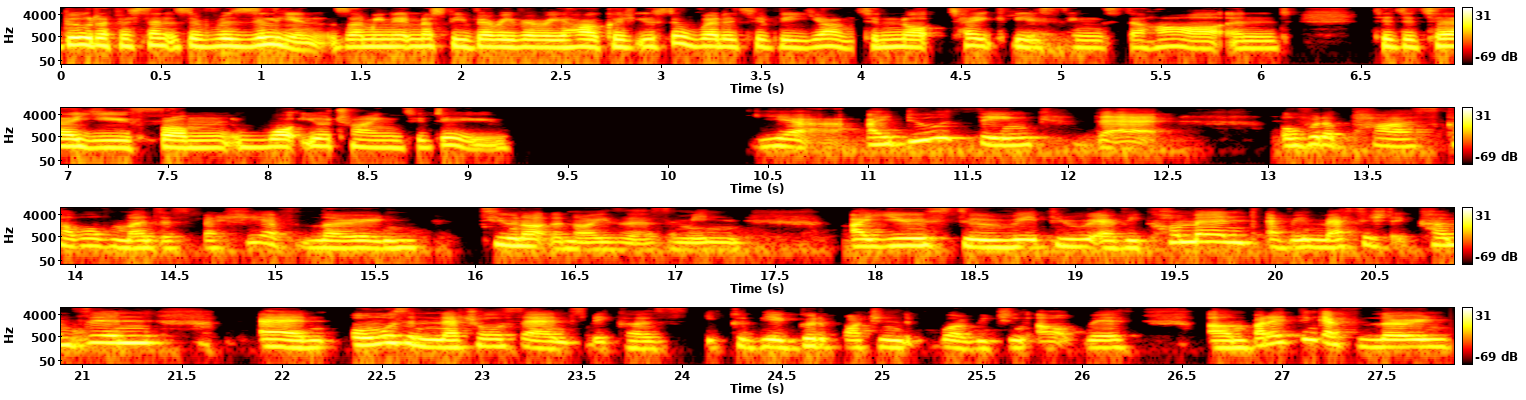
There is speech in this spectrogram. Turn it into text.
build up a sense of resilience? I mean, it must be very, very hard because you're still relatively young to not take these yeah. things to heart and to deter you from what you're trying to do. Yeah, I do think that over the past couple of months, especially, I've learned tune out the noises. I mean, I used to read through every comment, every message that comes in, and almost in a natural sense because it could be a good opportunity that people are reaching out with. Um, but I think I've learned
